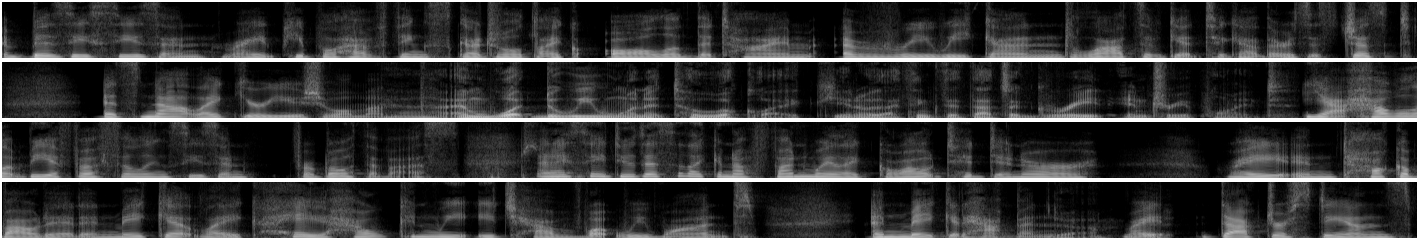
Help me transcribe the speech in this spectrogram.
a busy season, right? People have things scheduled like all of the time, every weekend, lots of get togethers. It's just, it's not like your usual month. Yeah. And what do we want it to look like? You know, I think that that's a great entry point. Yeah. How will it be a fulfilling season for both of us? And I say, do this like in a fun way, like go out to dinner, right? And talk about it and make it like, hey, how can we each have what we want and make it happen? Yeah. Right. Dr. Stan's,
